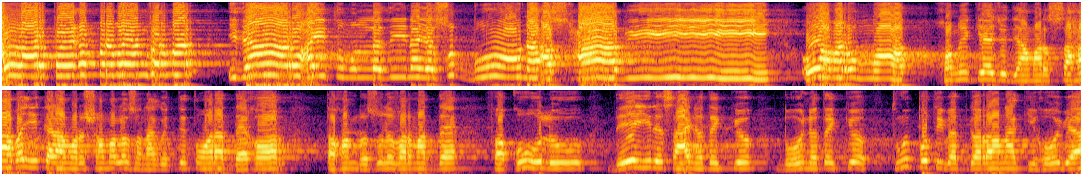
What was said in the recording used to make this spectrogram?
আল্লাহর পয়গম্বর বয়ান ফরমার, ইদা রাআইতুমুল্লাযীনা ইয়াসুবুনা আসহাবি। ও আমার উম্মত খনিকে যদি আমার সাহাবাই কেরামর সমালোচনা করতে তোমরা দেখর, তখন রসুল ফরমাত দে ফকুলু, দেইর সাইন হতে নতৈক্য বই নতৈক্য তুমি প্রতিবাদ করো না কি হইবা?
